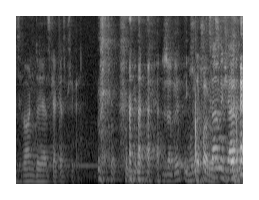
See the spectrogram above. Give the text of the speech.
Dzwoń do Jacka Kasprzyka. Żeby? I mu to powiedz. Rzucamy ziarno,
